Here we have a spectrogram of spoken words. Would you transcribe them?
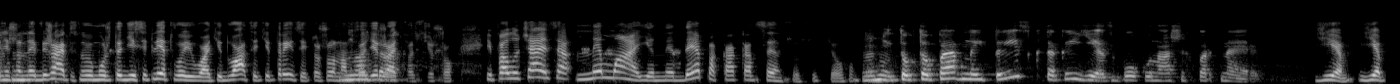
звісно, не обіжаєтесь, але ви можете 10 лет воювати, і 20, і 30, то що нам Ну, задержати так. вас чи що? І виходить, немає ніде поки консенсусу цього. Угу. Тобто певний тиск такий є з боку наших партнерів. Є, є,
